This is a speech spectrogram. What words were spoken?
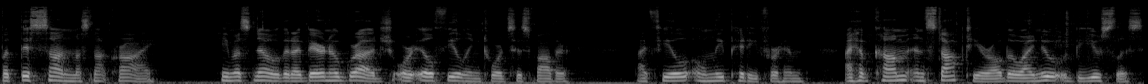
But this son must not cry. He must know that I bear no grudge or ill feeling towards his father I feel only pity for him. I have come and stopped here, although I knew it would be useless,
